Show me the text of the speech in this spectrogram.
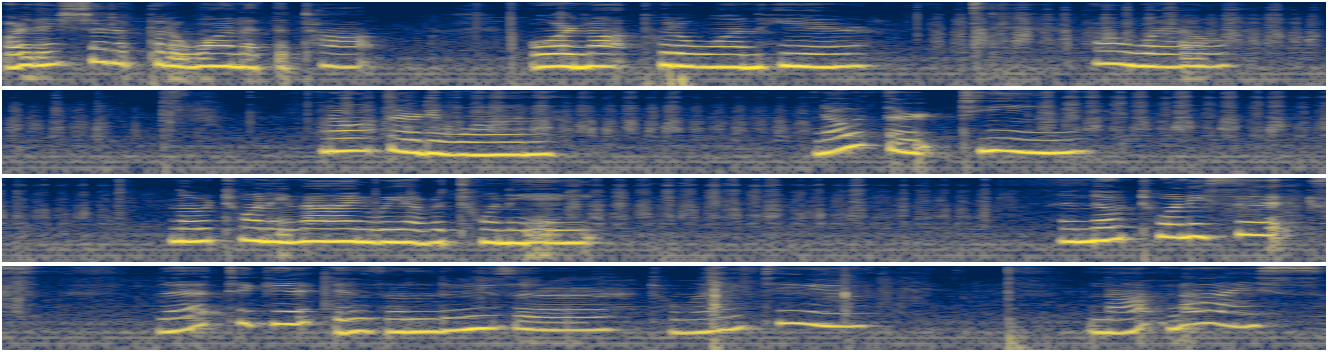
or they should have put a one at the top or not put a one here. Oh well. No 31. No 13. No 29. We have a 28. And no 26. That ticket is a loser. 22. Not nice.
